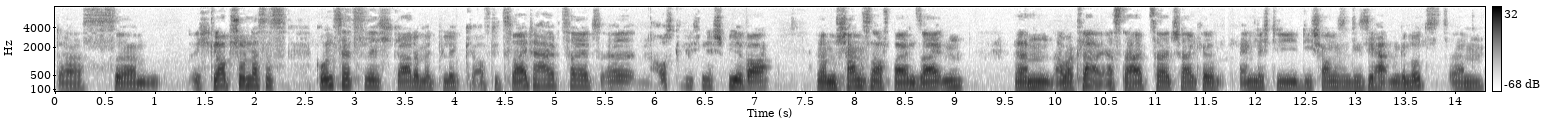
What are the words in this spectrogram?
das, ähm, ich glaube schon, dass es grundsätzlich gerade mit Blick auf die zweite Halbzeit äh, ein ausgeglichenes Spiel war. Ähm, Chancen auf beiden Seiten. Ähm, aber klar, erste Halbzeit, Schalke endlich die, die Chancen, die sie hatten, genutzt. Ähm,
